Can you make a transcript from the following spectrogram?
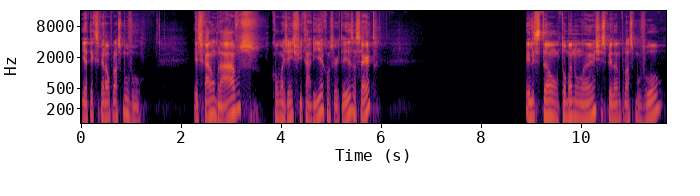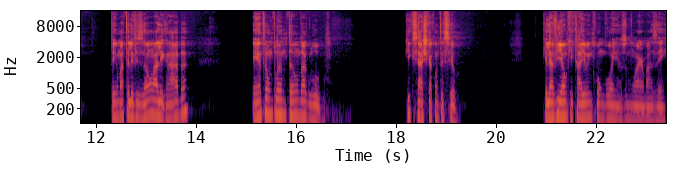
ia ter que esperar o próximo voo. Eles ficaram bravos, como a gente ficaria, com certeza, certo? Eles estão tomando um lanche, esperando o próximo voo. Tem uma televisão lá ligada. Entra um plantão da Globo. O que, que você acha que aconteceu? Aquele avião que caiu em Congonhas, num armazém.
